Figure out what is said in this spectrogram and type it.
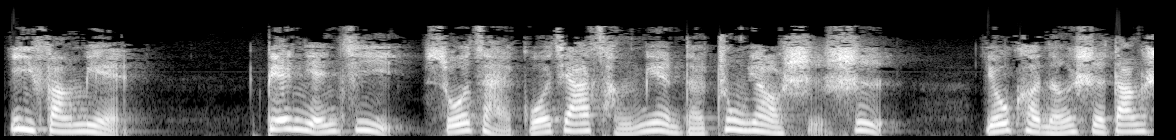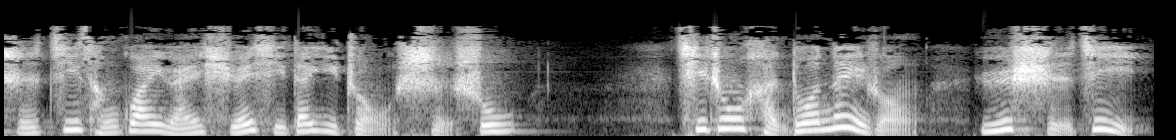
一方面，编年记所载国家层面的重要史事，有可能是当时基层官员学习的一种史书，其中很多内容与《史记》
